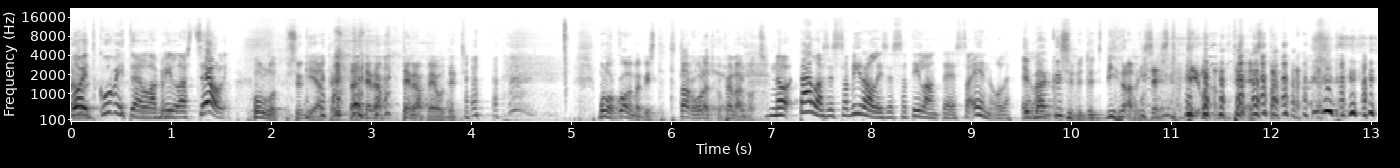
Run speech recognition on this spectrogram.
Voit kuvitella, millaista se oli. hullut psykiatrit tai tera- terapeutit. Mulla on kolme pistettä. Taru, oletko pelannut? No tällaisessa virallisessa tilanteessa en ole En pelannut. mä kysynyt nyt virallisesta tilanteesta.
